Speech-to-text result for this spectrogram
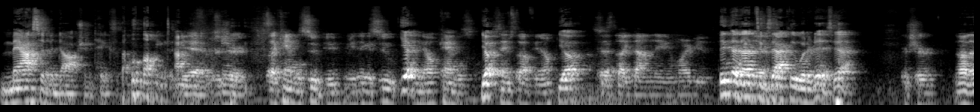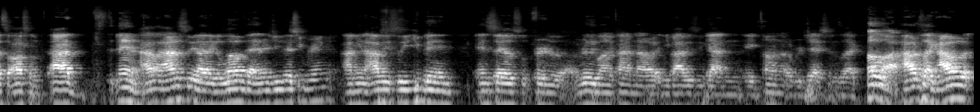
massive adoption takes a long time. Yeah, for sure. It's like Campbell's soup, dude. When you think of soup, Yeah. you know, Campbell's. Yep. Same stuff, you know. Yep, It's just like dominating the market. It- that's Yeah. exactly what it is. Yeah. For sure. No, that's awesome. Uh, man, I honestly I like, love the energy that you bring. I mean, obviously you've been in sales for a really long time now, and you've obviously gotten a ton of rejections. Like, A lot. how like how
